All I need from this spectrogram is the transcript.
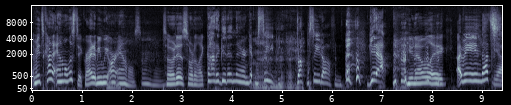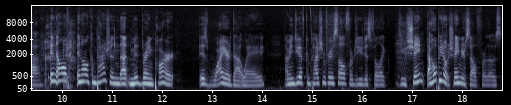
I mean, it's kind of animalistic, right? I mean, we are mm-hmm. animals, mm-hmm. so it is sort of like gotta get in there and get my seed, drop my seed off, and get out. You know, like I mean, that's Yeah. in all in all compassion. That midbrain part is wired that way. I mean, do you have compassion for yourself, or do you just feel like do you shame? I hope you don't shame yourself for those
